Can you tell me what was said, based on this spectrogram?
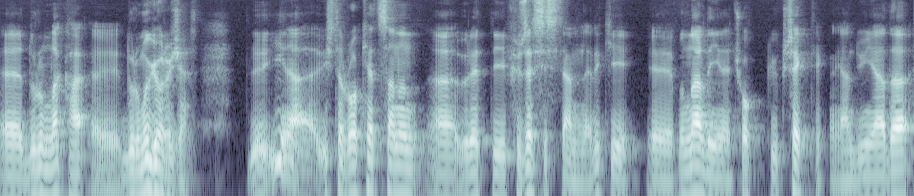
e, durumla e, durumu göreceğiz. Yine işte Roketsan'ın e, ürettiği füze sistemleri ki bunlar da yine çok yüksek teknoloji. Yani dünyada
